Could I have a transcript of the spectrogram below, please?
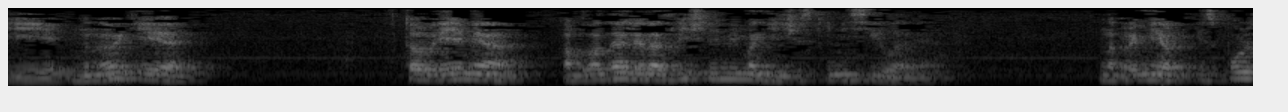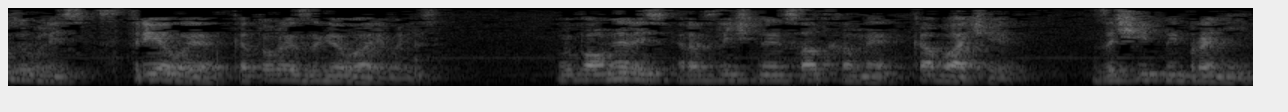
и многие в то время обладали различными магическими силами. Например, использовались стрелы, которые заговаривались. Выполнялись различные садханы, кавачи, защитной брони.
